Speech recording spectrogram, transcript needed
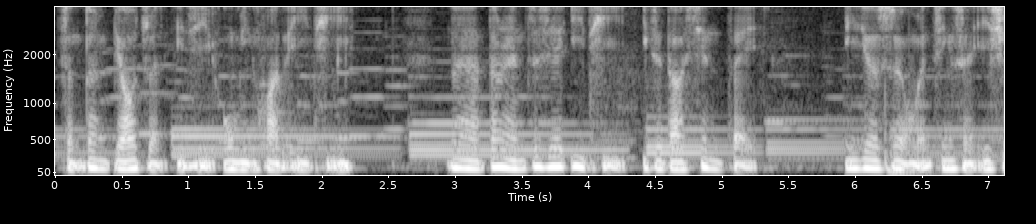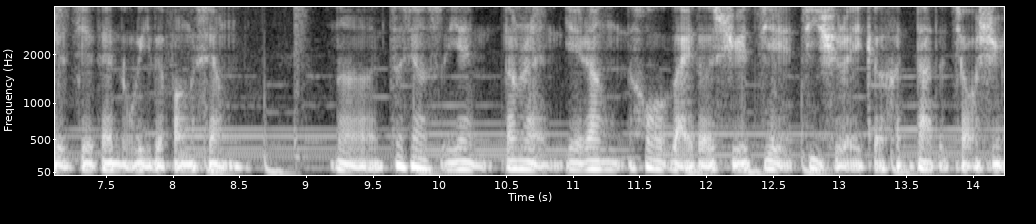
诊断标准以及污名化的议题。那当然，这些议题一直到现在，依旧是我们精神医学界在努力的方向。那这项实验当然也让后来的学界汲取了一个很大的教训。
